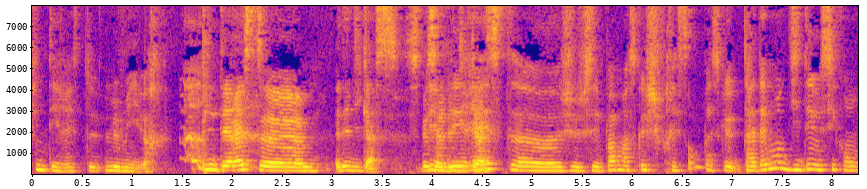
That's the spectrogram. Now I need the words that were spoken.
Pinterest, le meilleur. Pinterest, euh, dédicace, spécial dédicace. Pinterest, euh, je sais pas moi ce que je ferais sans, parce que t'as tellement d'idées aussi. Quand...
